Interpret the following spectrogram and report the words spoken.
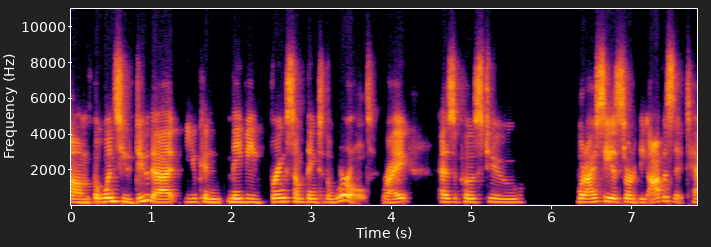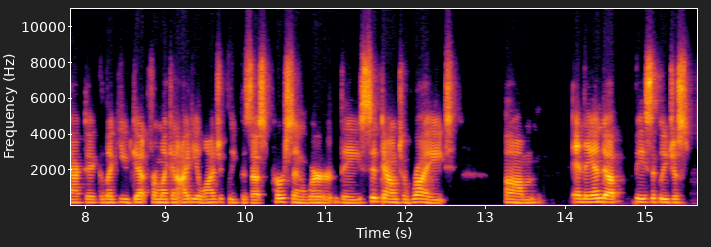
um, but once you do that you can maybe bring something to the world right? As opposed to what i see as sort of the opposite tactic like you'd get from like an ideologically possessed person where they sit down to write um, and they end up basically just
